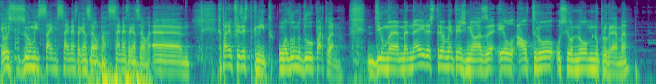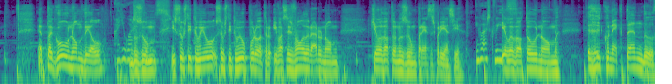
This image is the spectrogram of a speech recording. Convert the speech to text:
Eu ouço Zoom e sai-me sai esta canção, pá, sai-me esta canção. Ah, reparem o que fez este pequenito, um aluno do quarto ano. De uma maneira extremamente engenhosa, ele alterou o seu nome no programa, apagou o nome dele Ai, eu do Zoom isso. e substituiu, substituiu por outro. E vocês vão adorar o nome que ele adotou no Zoom para esta experiência. Eu acho que vi Ele isso. adotou o nome Reconectando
